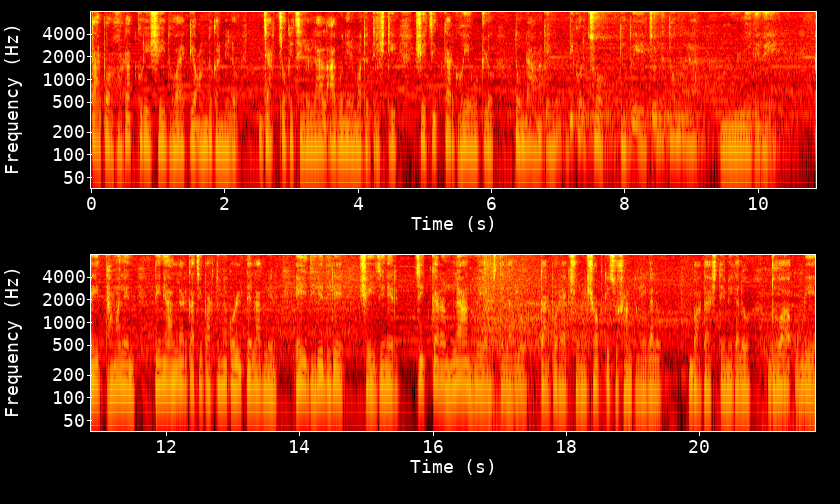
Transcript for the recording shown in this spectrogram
তারপর হঠাৎ করে সেই ধোয়া একটি অন্ধকার নিল, যার চোখে ছিল লাল আগুনের মতো দৃষ্টি। সে চিৎকার হয়ে উঠল, তোমরা আমাকে মুক্তি করছ, কিন্তু এর জন্য তোমরা মূল্য দেবে। পীর থামালেন, তিনি আল্লাহর কাছে প্রার্থনা করতে লাগলেন। এই ধীরে ধীরে সেই জিনের চিৎকার ম্লান হয়ে আসতে লাগল। তারপর একসময় সব কিছু শান্ত হয়ে গেল। বাতাস থেমে গেল, ধোয়া উড়ে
